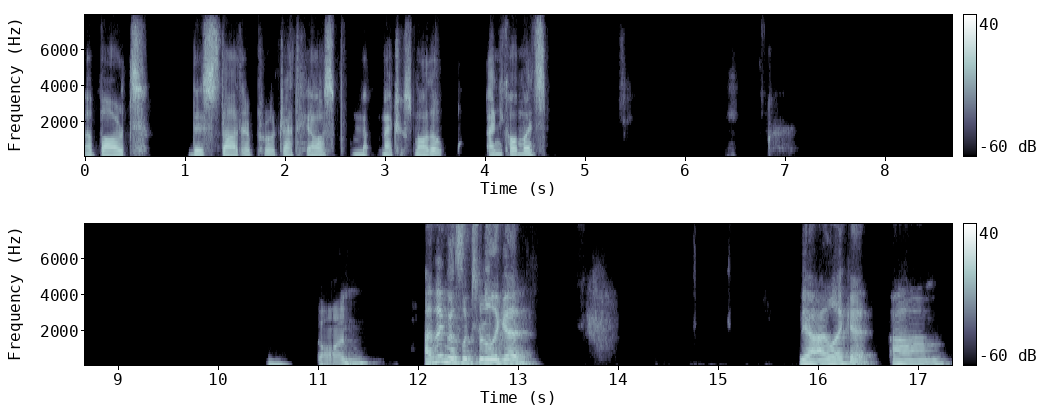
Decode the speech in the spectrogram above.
about the starter project health metrics model. Any comments? Dawn? I think this looks really good. Yeah, I like it. Um.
